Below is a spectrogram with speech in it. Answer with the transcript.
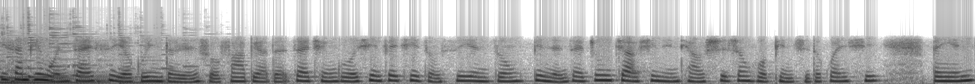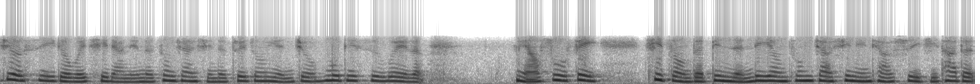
第三篇文摘是由 Green 等人所发表的，在全国性肺气肿试验中，病人在宗教、心灵调试、生活品质的关系。本研究是一个为期两年的纵向型的追踪研究，目的是为了描述肺气肿的病人利用宗教、心灵调试以及他的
